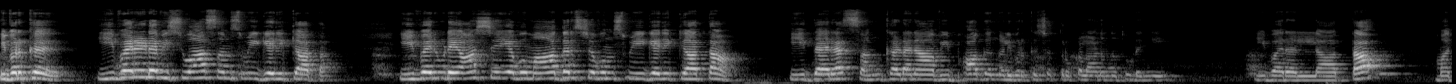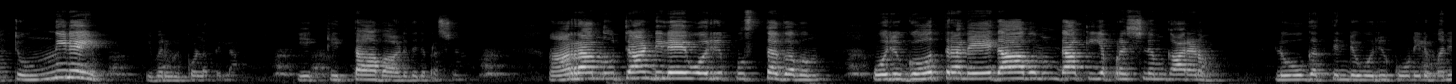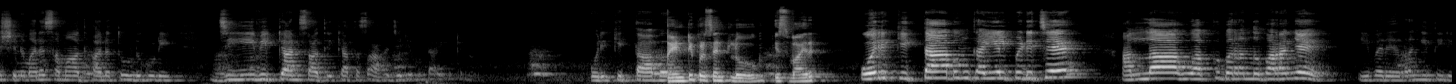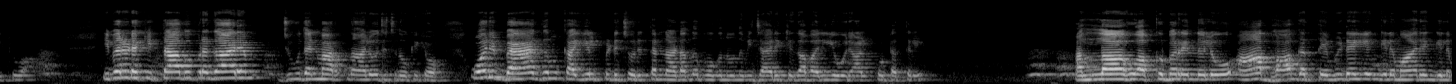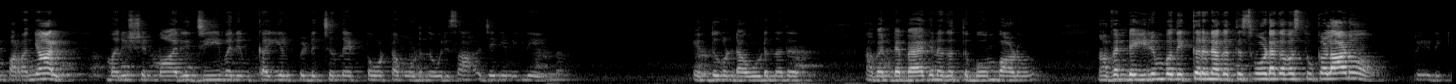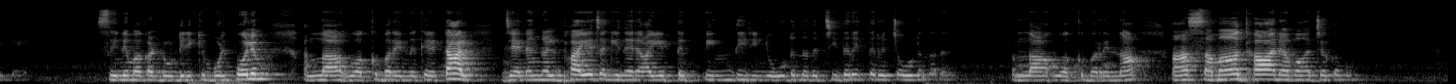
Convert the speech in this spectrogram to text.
ഇവർക്ക് ഇവരുടെ വിശ്വാസം സ്വീകരിക്കാത്ത ഇവരുടെ ആശയവും ആദർശവും സ്വീകരിക്കാത്ത ഇതര സംഘടനാ വിഭാഗങ്ങൾ ഇവർക്ക് ശത്രുക്കളാണെന്ന് തുടങ്ങി. ഇവരല്ലാത്ത മറ്റൊന്നിനെയും ഇവർ ഉൾക്കൊള്ളത്തില്ല. ഈ കിതാബാണ് ഇതിന് പ്രശ്നം. ആറാം നൂറ്റാണ്ടിലെ ഒരു പുസ്തകവും ഒരു ഗോത്ര നേതാവും ഉണ്ടാക്കിയ പ്രശ്നം കാരണം ലോകത്തിന്റെ ഒരു കോണിലും മനുഷ്യന് മനസമാധാനത്തോടുകൂടി ജീവിക്കാൻ സാധിക്കാത്ത സാഹചര്യം ഉണ്ടായിരിക്കുന്നു. ഒരു കിതാബ് ഒരു കിതാബും കയ്യിൽ പിടിച്ച് അള്ളാഹു അക്ബർ എന്ന് പറഞ്ഞ് ഇവർ ഇറങ്ങിത്തിരിക്കുക ഇവരുടെ കിതാബ് പ്രകാരം ജൂതന്മാർ ആലോചിച്ച് നോക്കിക്കോ. ഒരു ബാഗും കയ്യിൽ പിടിച്ച് ഒരുത്തൻ നടന്നു പോകുന്നു എന്ന് വിചാരിക്കുക വലിയ ഒരാൾക്കൂട്ടത്തിൽ. അള്ളാഹു അക്ബർ എന്നല്ലോ ആ ഭാഗത്ത് എവിടെയെങ്കിലും ആരെങ്കിലും പറഞ്ഞാൽ മനുഷ്യന്മാര് ജീവനും കയ്യിൽ പിടിച്ച് നെട്ടോട്ടം ഓടുന്ന ഒരു സാഹചര്യമില്ലേ ഇന്ന്? എന്തുകൊണ്ടാ ഓടുന്നത്? അവന്റെ ബാഗിനകത്ത് ബോംബാണോ? അവന്റെ ഇരുമ്പ് നിക്കറിനകത്ത് സ്ഫോടക വസ്തുക്കളാണോ? പേടിക്കില്ലേ? സിനിമ കണ്ടുകൊണ്ടിരിക്കുമ്പോൾ പോലും അള്ളാഹു അക്ബർ എന്ന് കേട്ടാൽ ജനങ്ങൾ ഭയചകിതരായിട്ട് പിന്തിരിഞ്ഞോടുന്നത് ചിതറിത്തെറിച്ചോടുന്നത് അള്ളാഹു അക്ബർ എന്ന ആ സമാധാന വാചകവും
